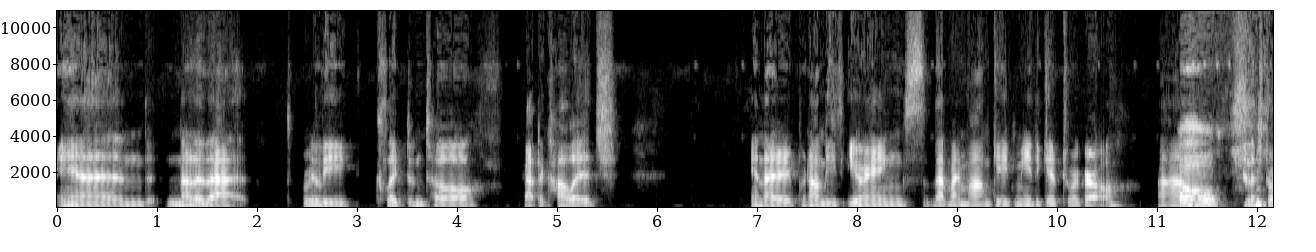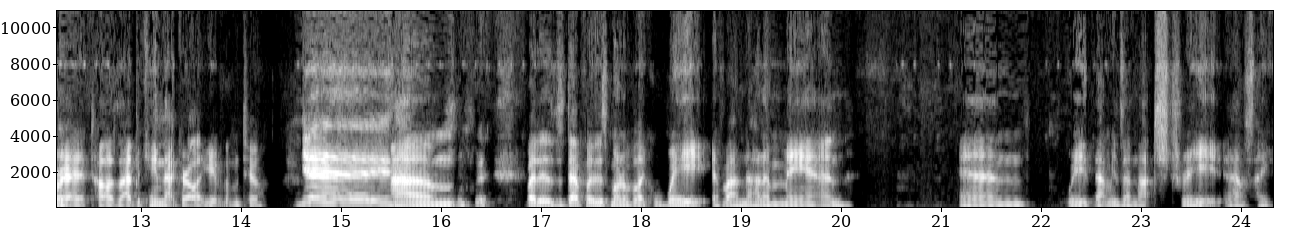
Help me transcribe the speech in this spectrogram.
and none of that really clicked until I got to college. And i put on these earrings that my mom gave me to give to a girl um oh, and the story i tell is i became that girl i gave them to. Yay! um but it's definitely this moment of like wait if i'm not a man and wait that means i'm not straight. And i was like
